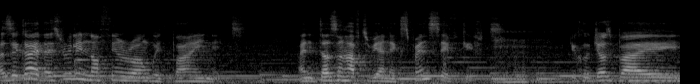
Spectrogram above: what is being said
As a guy, there's really nothing wrong with buying it. And it doesn't have to be an expensive gift. Mm-hmm. You could just buy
